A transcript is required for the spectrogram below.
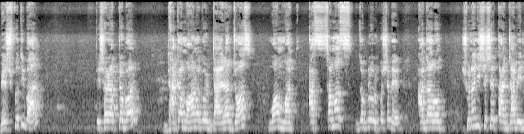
বৃহস্পতিবার, তেসরা অক্টোবর, ঢাকা মহানগর দায়রা জজ মোহাম্মদ আসামাস জগলুল হোসেনের আদালত শুনানি শেষে তার জামিন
